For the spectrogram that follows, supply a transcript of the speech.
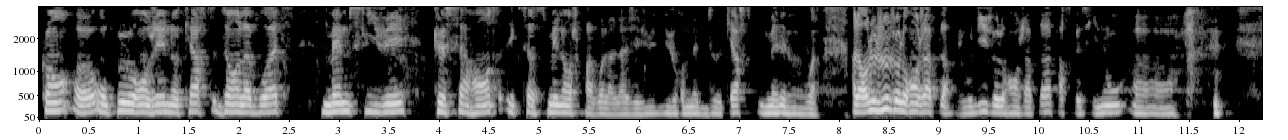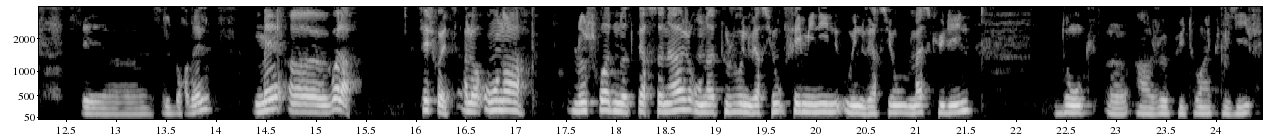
Quand euh, on peut ranger nos cartes dans la boîte, même slivée, que ça rentre et que ça se mélange pas. Voilà, là j'ai juste dû remettre deux cartes, mais euh, voilà. Alors le jeu, je le range à plat. Je vous dis, je le range à plat parce que sinon, euh, c'est le bordel. Mais voilà, c'est chouette. Alors on a le choix de notre personnage, on a toujours une version féminine ou une version masculine. Donc euh, un jeu plutôt inclusif.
